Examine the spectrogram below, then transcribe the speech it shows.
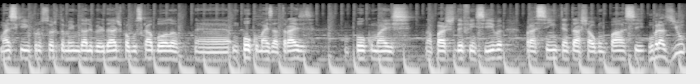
mas que o professor também me dá liberdade para buscar a bola é, um pouco mais atrás, um pouco mais na parte defensiva, para assim tentar achar algum passe. O Brasil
